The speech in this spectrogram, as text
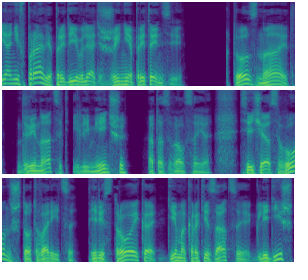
я не вправе предъявлять жене претензии. Кто знает, двенадцать или меньше, — отозвался я. Сейчас вон что творится. Перестройка, демократизация, глядишь,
